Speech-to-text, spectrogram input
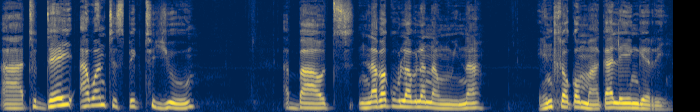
Uh, today, I want to speak to you about nlava ku vulavula na n'wina hi nhlokomhaka leyi nge ri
